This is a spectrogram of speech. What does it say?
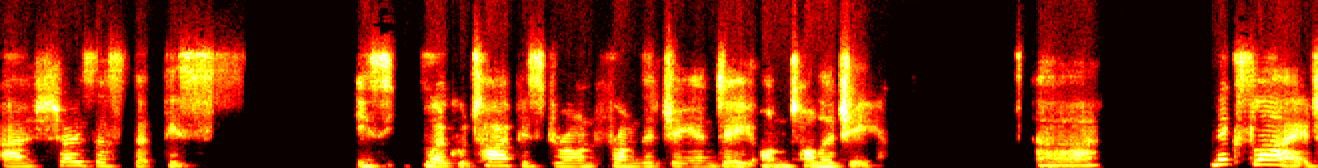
uh, shows us that this is local type is drawn from the GND ontology. Uh, next slide.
